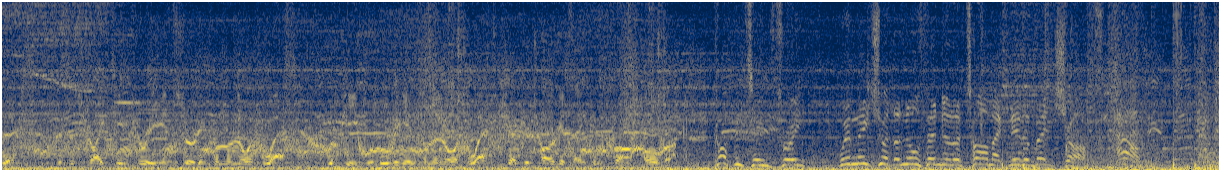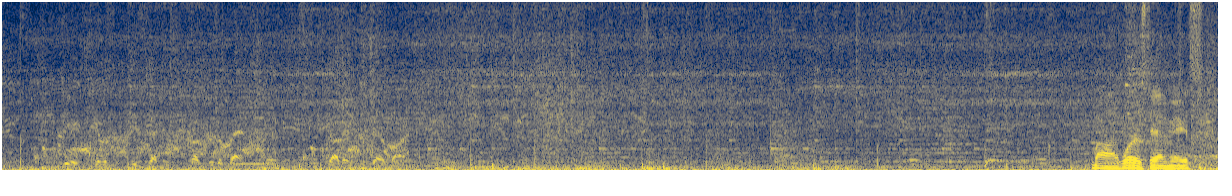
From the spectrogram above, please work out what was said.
6. This is Strike Team 3 inserting from the northwest. Repeat, we're moving in from the northwest. Check your targets and confirm. Over. Copy, Team 3. We'll meet you at the north end of the tarmac near the vent shafts. Out. Team, give us a few seconds to cut through the vent. Got it. Stand by. Come on, where's the enemies?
